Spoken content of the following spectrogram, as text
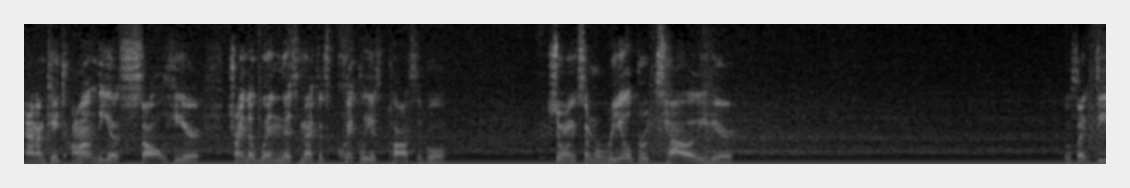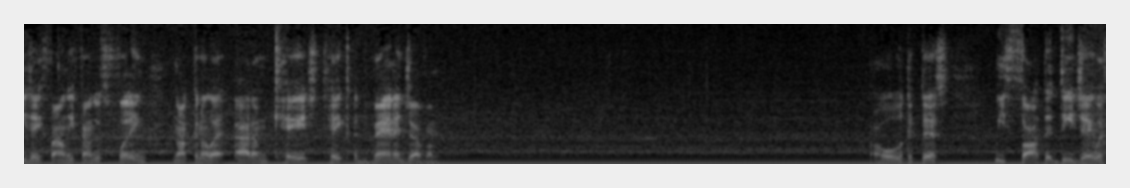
Adam Cage on the assault here, trying to win this match as quickly as possible. Showing some real brutality here. Looks like DJ finally found his footing, not gonna let Adam Cage take advantage of him. Oh, look at this. We thought that DJ was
